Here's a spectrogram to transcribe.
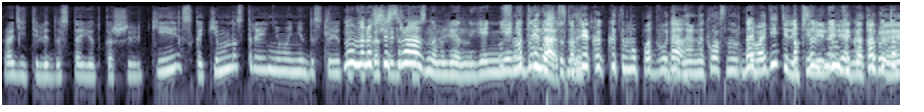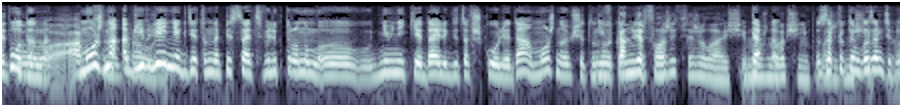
Родители достают кошельки. С каким настроением они достают? Ну, наверное, все с разным, Лен. Я, ну, я смотри, не думаю, да, что смотря там... как к этому подводят, да. наверное, классные руководители, да, абсолютно люди, верно. которые как это подано. Можно объявление проводят. где-то написать в электронном э, дневнике, да, или где-то в школе, да, можно вообще-то. Ну, в это... конверт сложить все желающие. Да, можно вообще не С закрытым глазами, типа,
